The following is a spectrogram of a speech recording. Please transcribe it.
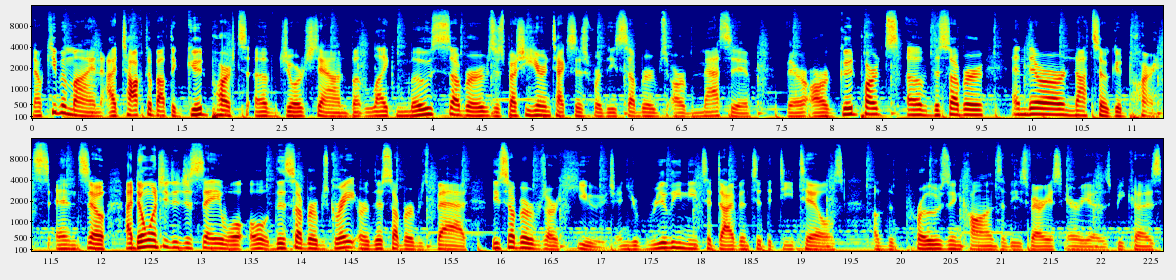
Now, keep in mind, I talked about the good parts of Georgetown, but like most suburbs, especially here in Texas, where these suburbs are massive, there are good parts of the suburb and there are not so good parts. And so I don't want you to just say, well, oh, this suburb's great or this suburb is bad. These suburbs are huge, and you really need to dive into the details of the pros and cons of these various areas because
